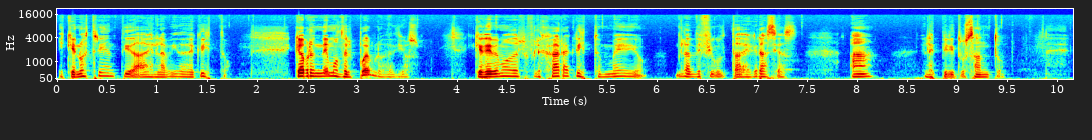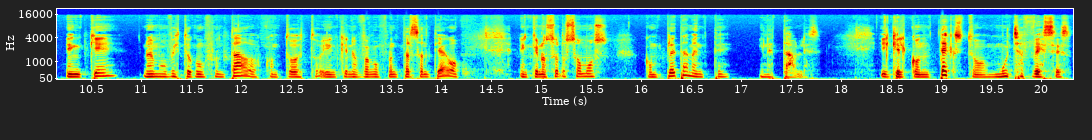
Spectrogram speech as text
y que nuestra identidad es la vida de Cristo. ¿Qué aprendemos del pueblo de Dios? Que debemos de reflejar a Cristo en medio de las dificultades gracias a el Espíritu Santo. ¿En qué nos hemos visto confrontados con todo esto y en qué nos va a confrontar Santiago? En que nosotros somos completamente inestables y que el contexto muchas veces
